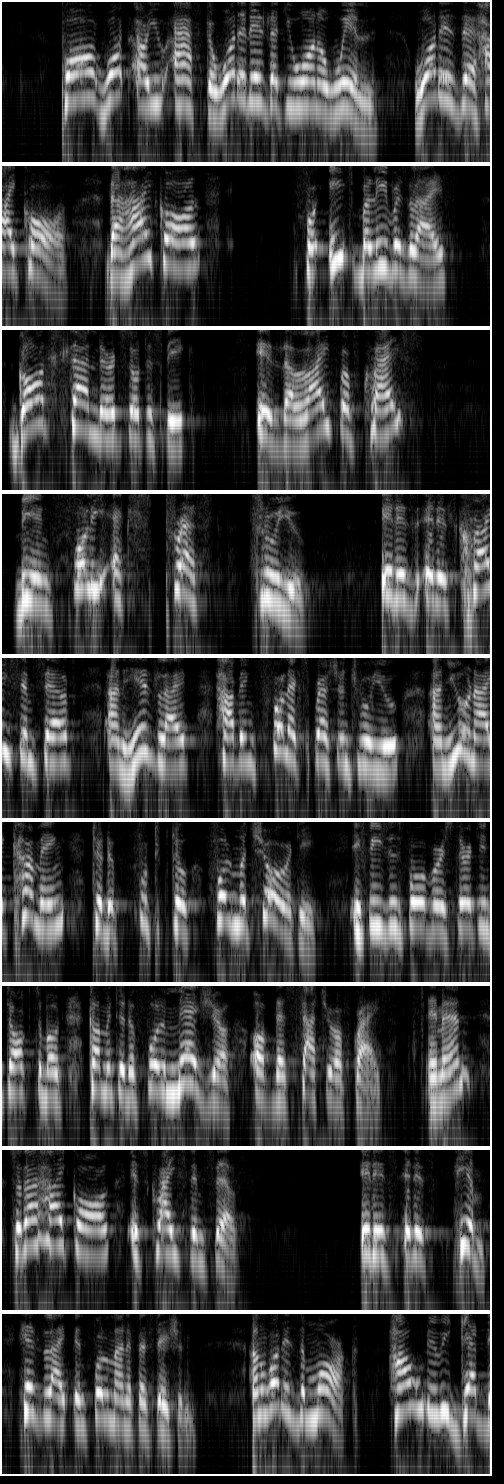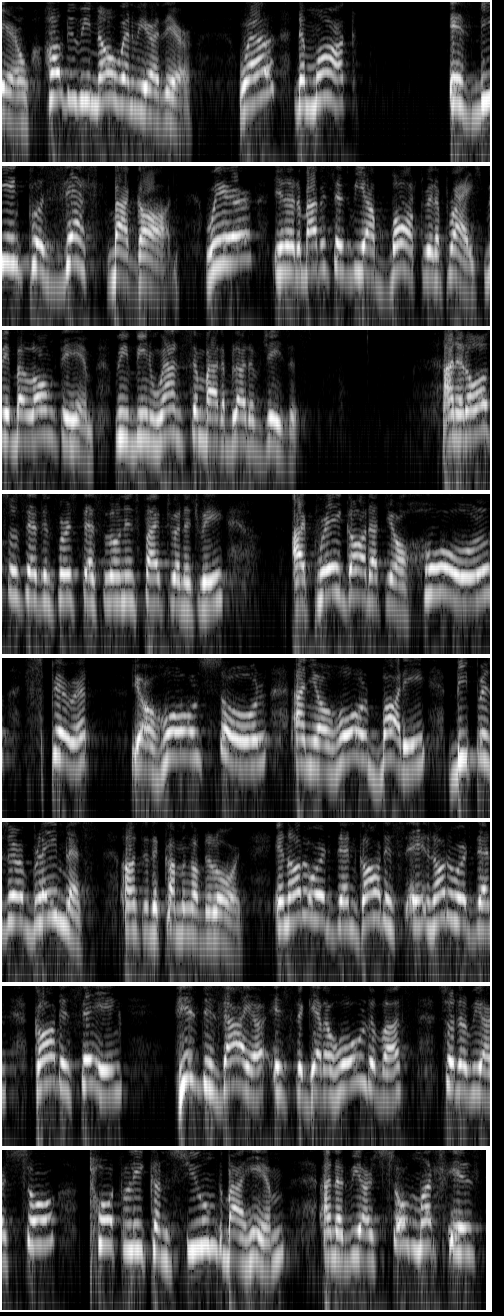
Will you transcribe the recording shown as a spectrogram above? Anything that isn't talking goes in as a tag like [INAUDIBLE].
Paul, what are you after? What it is that you want to win? What is the high call? The high call for each believer's life, God's standard, so to speak, is the life of Christ being fully expressed through you. It is, it is Christ himself and his life having full expression through you, and you and I coming to the to full maturity. Ephesians 4 verse 13 talks about coming to the full measure of the stature of Christ. Amen? So that high call is Christ himself. It is, it is him, his life in full manifestation. And what is the mark? How do we get there? How do we know when we are there? Well, the mark is being possessed by God. Where, you know, the Bible says we are bought with a price. We belong to him. We've been ransomed by the blood of Jesus. And it also says in 1 Thessalonians 5.23, I pray God that your whole spirit, your whole soul, and your whole body be preserved blameless unto the coming of the Lord. In other words, then God is in other words, then God is saying his desire is to get a hold of us so that we are so totally consumed by him and that we are so much his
